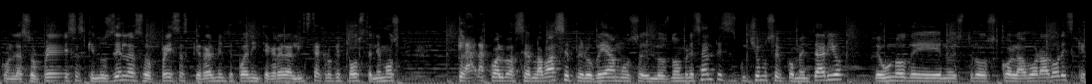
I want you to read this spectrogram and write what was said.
con las sorpresas, que nos den las sorpresas que realmente puedan integrar a la lista. Creo que todos tenemos clara cuál va a ser la base, pero veamos eh, los nombres antes. Escuchemos el comentario de uno de nuestros colaboradores que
